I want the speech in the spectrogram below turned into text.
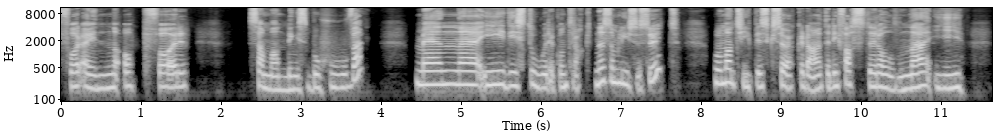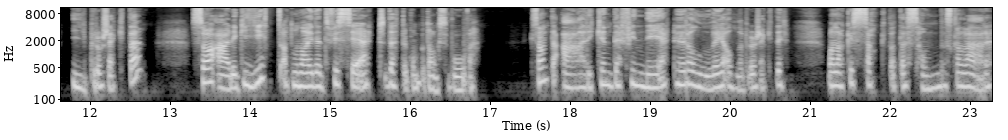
får øynene opp for samhandlingsbehovet. Men eh, i de store kontraktene som lyses ut, hvor man typisk søker da etter de faste rollene i i prosjektet, så er det ikke gitt at man har identifisert dette kompetansebehovet. Det er ikke en definert rolle i alle prosjekter. Man har ikke sagt at det er sånn det skal være.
